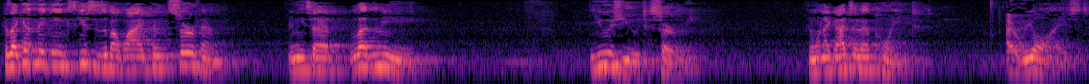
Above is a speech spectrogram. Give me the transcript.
Because I kept making excuses about why I couldn't serve him. And he said, let me use you to serve me. And when I got to that point, I realized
